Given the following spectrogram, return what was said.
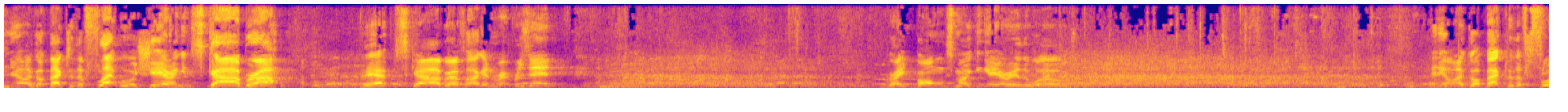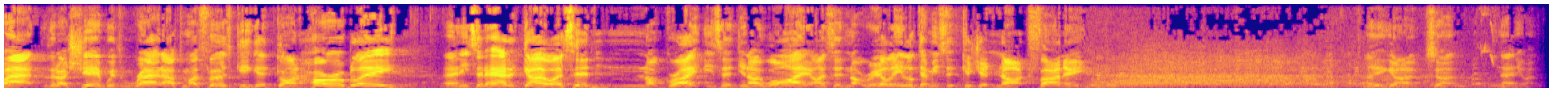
now I got back to the flat we were sharing in Scarborough. Yep, Scarborough, fucking represent. Great bong smoking area of the world. Anyway, I got back to the flat that I shared with Rat after my first gig had gone horribly. And he said, How'd it go? I said, Not great. He said, You know why? I said, Not really. He looked at me and said, Because you're not funny. There you go. So, anyway.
